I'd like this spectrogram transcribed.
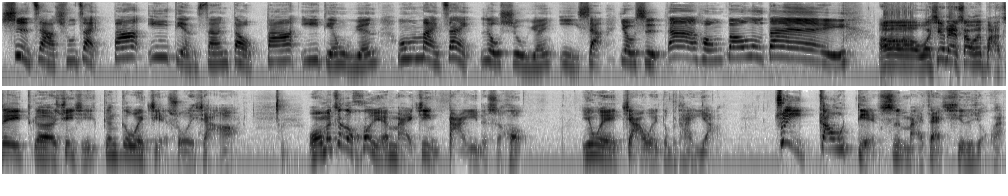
市价出在八一点三到八一点五元，我们买在六十五元以下，又是大红包入袋。呃，我现在稍微把这个讯息跟各位解说一下啊。我们这个会员买进大亿的时候，因为价位都不太一样，最高点是买在七十九块，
